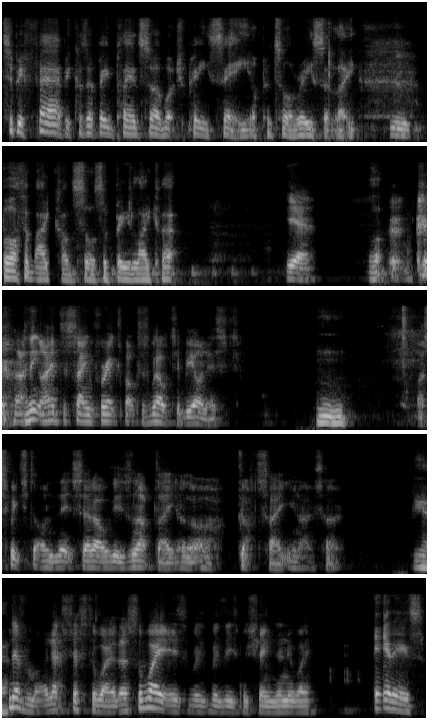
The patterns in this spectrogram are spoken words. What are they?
to be fair, because I've been playing so much PC up until recently, Mm. both of my consoles have been like that. Yeah. I think I had the same for Xbox as well, to be honest. mm, I switched it on and it said, oh, there's an update. I thought, oh, God's sake, you know, so yeah, never mind. That's just the way, that's the way it is with, with these machines anyway. it is.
